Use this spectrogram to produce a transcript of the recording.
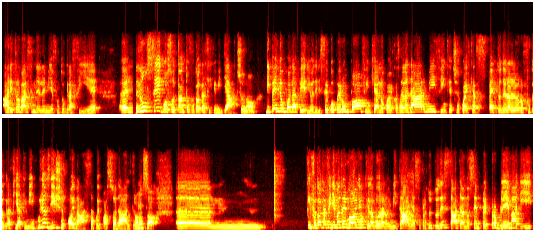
a ritrovarsi nelle mie fotografie. Eh, non seguo soltanto fotografi che mi piacciono, dipende un po' da periodi, li seguo per un po' finché hanno qualcosa da darmi, finché c'è qualche aspetto della loro fotografia che mi incuriosisce, poi basta, poi passo ad altro. Non so, ehm, i fotografi di matrimonio che lavorano in Italia, soprattutto d'estate, hanno sempre il problema di,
